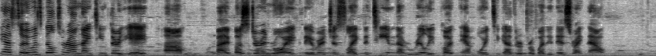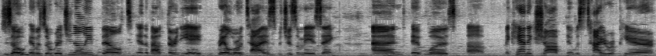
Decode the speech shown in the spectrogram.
Yeah, so it was built around 1938 um, by Buster and Roy. They were just like the team that really put Amboy together for what it is right now. So it was originally built in about 38 railroad ties, which is amazing. And it was a mechanic shop, it was tire repair.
